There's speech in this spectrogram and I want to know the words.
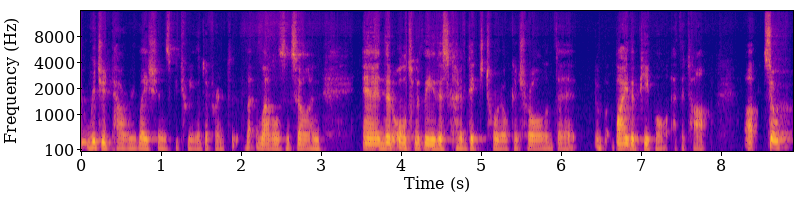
rigid power relations between the different levels and so on. And then ultimately, this kind of dictatorial control the, by the people at the top. Uh, so,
